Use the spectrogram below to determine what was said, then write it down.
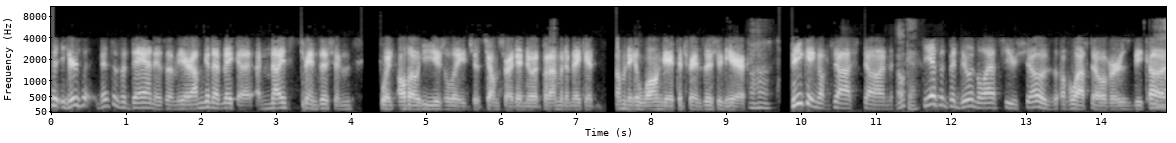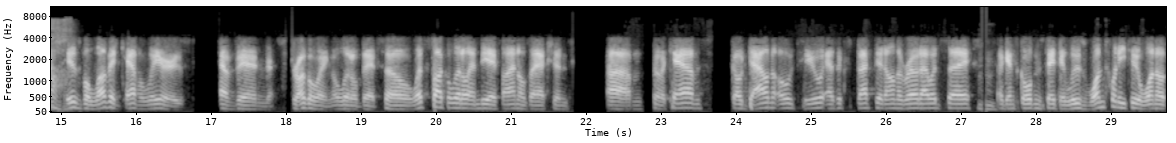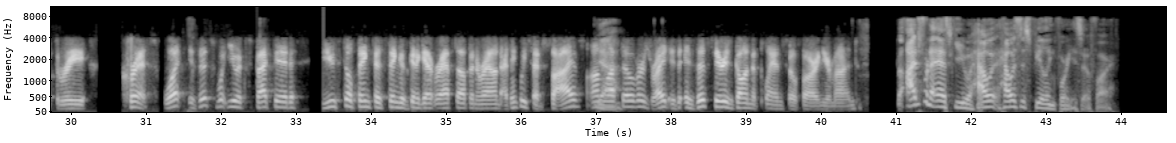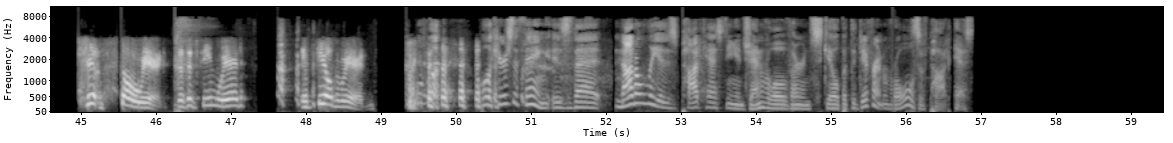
here's this is a Danism here. I'm gonna make a, a nice transition. With, although he usually just jumps right into it, but I'm gonna make it. I'm gonna elongate the transition here. Uh-huh. Speaking of Josh Dunn, Okay. he hasn't been doing the last few shows of leftovers because Ugh. his beloved Cavaliers have been struggling a little bit. So let's talk a little NBA Finals action. Um, so the Cavs go down 0-2 as expected on the road, I would say, Mhm. against Golden State. They lose 122 to 103. Chris, what is this? What you expected? Do you still think this thing is going to get wrapped up in around? I think we said five on Yeah. leftovers, right? Is is this series gone to plan so far in your mind? I just want to ask you how how is this feeling for you so far? feels so weird. Does it seem weird? it feels weird. Well, Well, here's the thing: is that not only is podcasting in general a learned skill, but the different roles of podcasting.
